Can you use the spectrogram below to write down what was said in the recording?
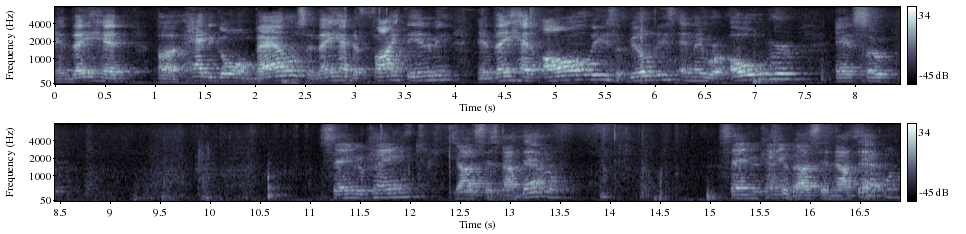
and they had uh, had to go on battles and they had to fight the enemy and they had all these abilities and they were older and so Samuel came, God says, not that one. Samuel came, God said, not that one.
